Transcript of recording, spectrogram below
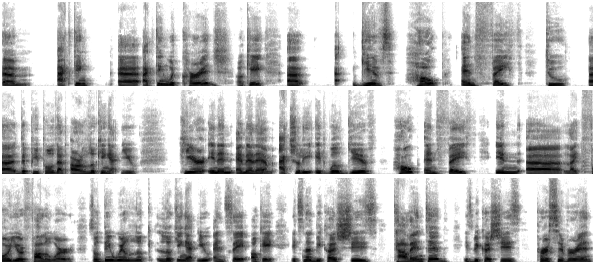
um, acting, uh, acting with courage, okay, uh, gives hope and faith to the people that are looking at you. Here in an MLM, actually, it will give hope and faith in uh like for your follower. So they will look looking at you and say okay it's not because she's talented it's because she's perseverant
